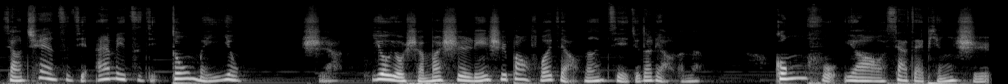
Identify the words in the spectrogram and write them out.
想劝自己、安慰自己都没用。是啊，又有什么是临时抱佛脚能解决得了的呢？功夫要下在平时，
